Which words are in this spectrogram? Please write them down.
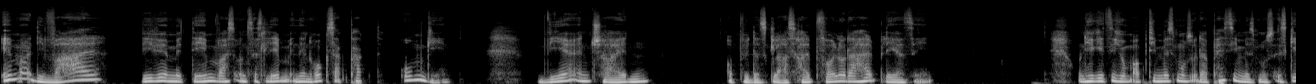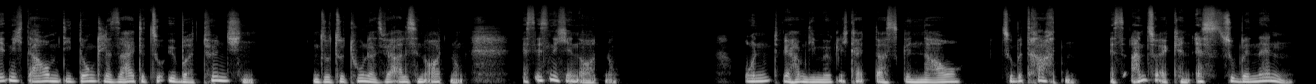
immer die Wahl, wie wir mit dem, was uns das Leben in den Rucksack packt, umgehen. Wir entscheiden, ob wir das Glas halb voll oder halb leer sehen. Und hier geht es nicht um Optimismus oder Pessimismus. Es geht nicht darum, die dunkle Seite zu übertünchen und so zu tun, als wäre alles in Ordnung. Es ist nicht in Ordnung. Und wir haben die Möglichkeit, das genau zu betrachten, es anzuerkennen, es zu benennen.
